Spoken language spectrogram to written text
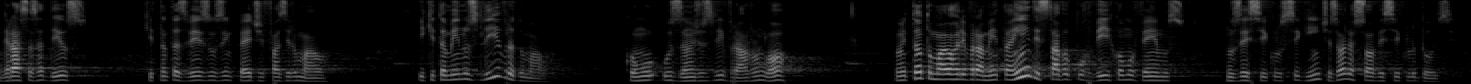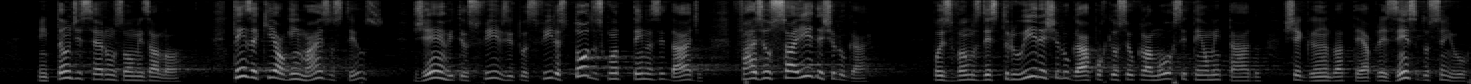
Graças a Deus, que tantas vezes nos impede de fazer o mal e que também nos livra do mal, como os anjos livraram Ló. No entanto, o maior livramento ainda estava por vir, como vemos nos versículos seguintes. Olha só o versículo 12. Então disseram os homens a Ló: Tens aqui alguém mais dos teus? Genro e teus filhos e tuas filhas, todos quanto têm na cidade, faz-o sair deste lugar, pois vamos destruir este lugar, porque o seu clamor se tem aumentado, chegando até a presença do Senhor,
